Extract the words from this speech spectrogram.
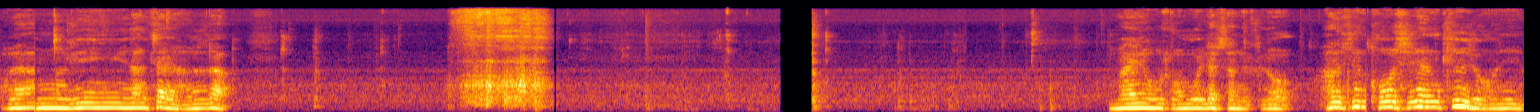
そりゃ、みんな議員になりたいはずだ。前のことを思い出したんですけど、阪神甲子園球場に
